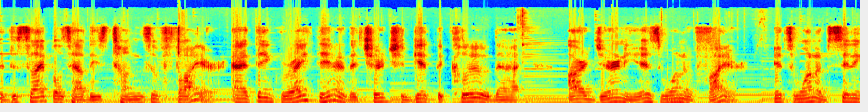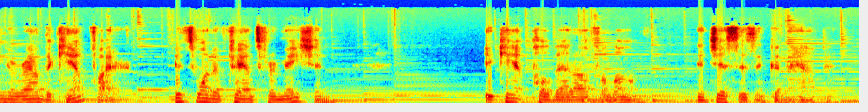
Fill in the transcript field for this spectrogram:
the disciples have these tongues of fire. I think right there, the church should get the clue that our journey is one of fire. It's one of sitting around the campfire. It's one of transformation. You can't pull that off alone. It just isn't going to happen.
